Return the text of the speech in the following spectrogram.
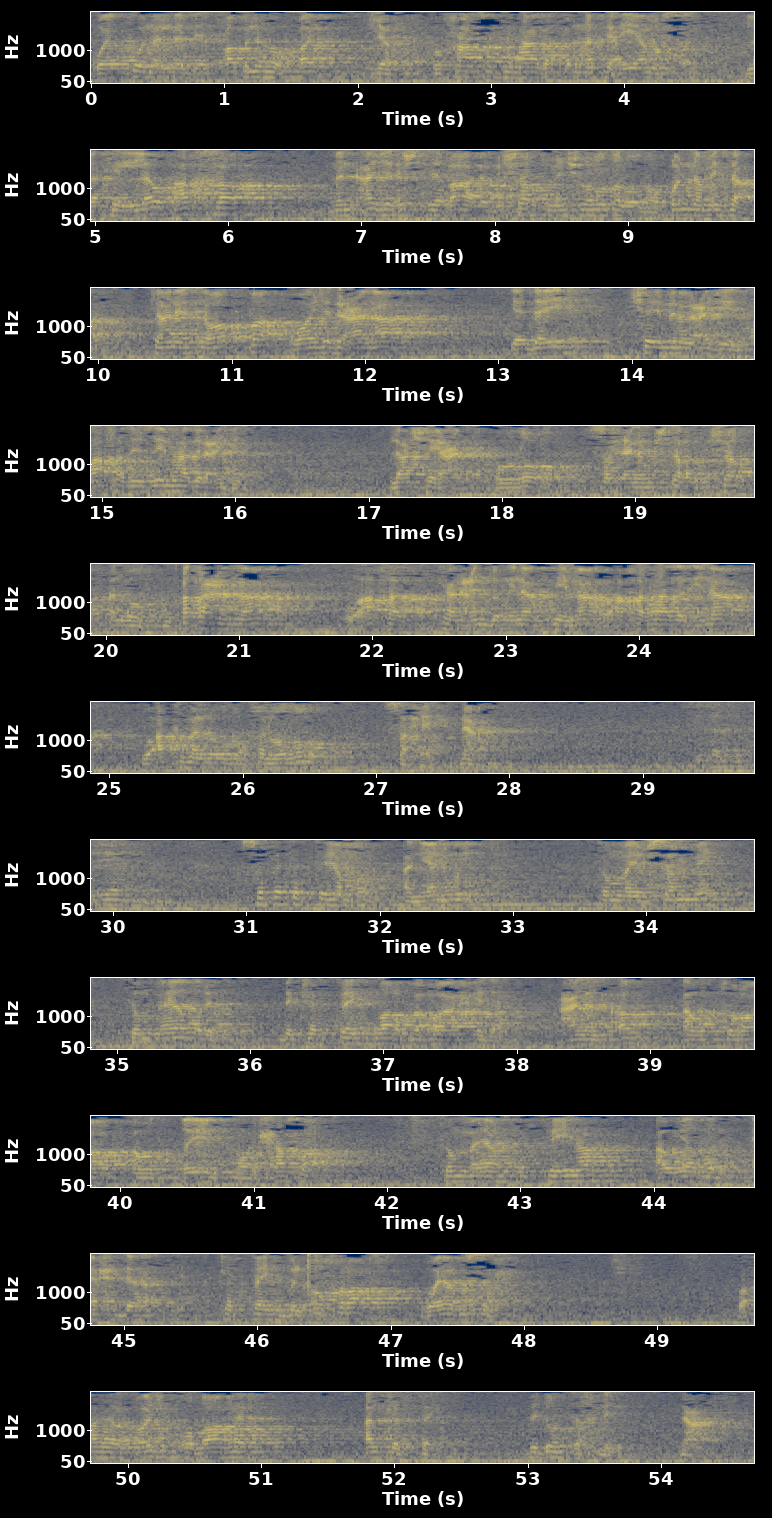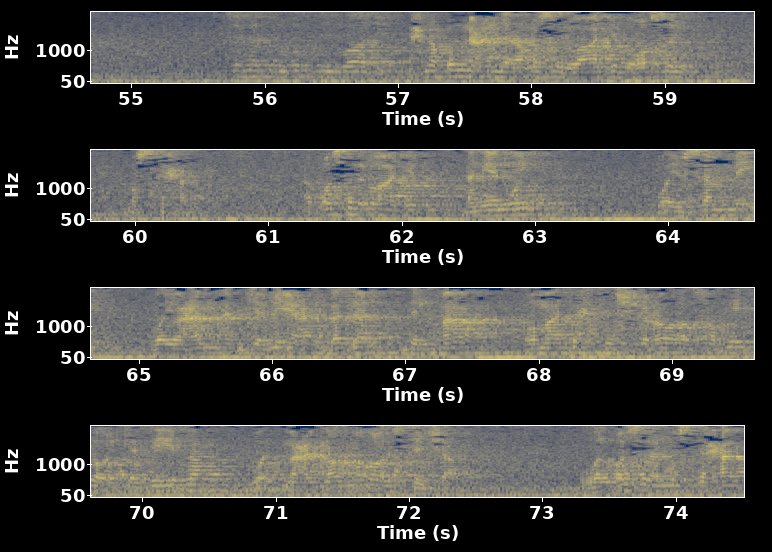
ويكون الذي قبله قد جف وخاصة هذا قلنا في أيام الصيف. لكن لو أخر من أجل اشتغاله بشرط من شروط الوضوء قلنا مثال كان يتوضأ وجد على يديه شيء من العجين وأخذ يزيل هذا العجين. لا شيء عليه. وضوء. صحيح أنه مشتغل بشرط الوضوء. انقطع الماء وأخذ كان عنده إناء فيه ماء وأخذ هذا الإناء وأكمل الوضوء. فالوضوء صحيح. نعم. صفة التيمم. صفة التيمم أن ينوي ثم يسمي ثم يضرب بكفيه ضربة واحدة على الأرض أو التراب أو الطين أو الحصى ثم ينفخ فيها أو يضرب إحدى كفيه بالأخرى ويمسح. ظاهر الوجه وظاهر الكفين بدون تخليل. نعم. صفة الغسل الواجب. إحنا قلنا عندنا غسل واجب وغسل مستحب الغسل الواجب أن ينوي ويسمي ويعمم جميع البدن بالماء وما تحت الشعور الخفيفة والكثيفة مع المضمضة والاستنشاق. والغسل المستحب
